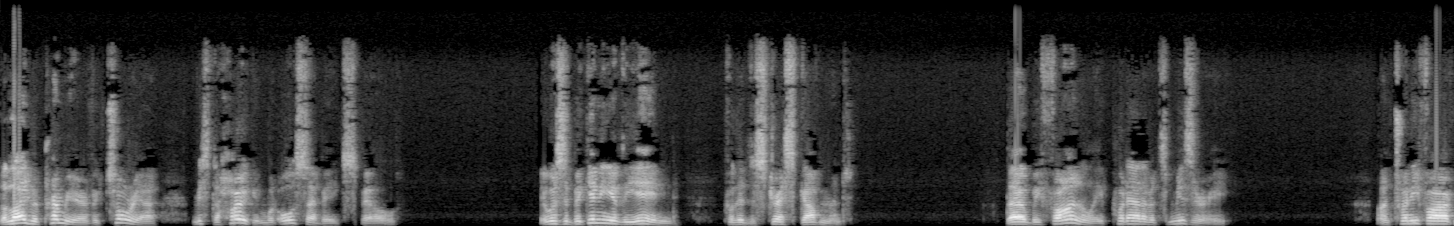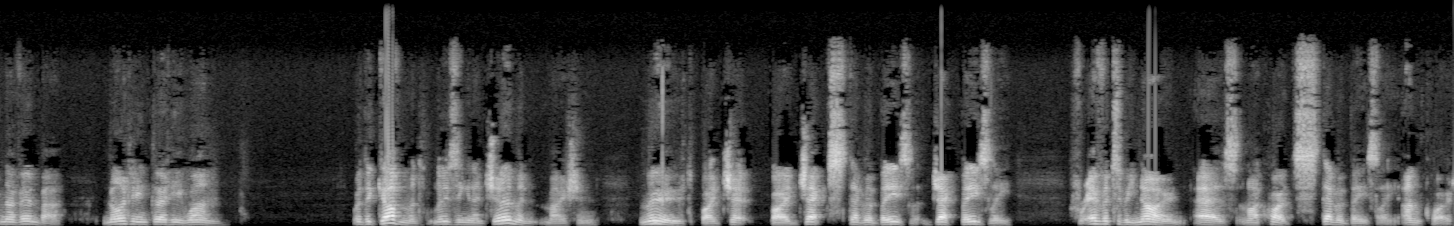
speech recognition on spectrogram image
The Labor Premier of Victoria, Mr Hogan, would also be expelled. It was the beginning of the end for the distressed government. They will be finally put out of its misery. On 25 November 1931, with the government losing in an adjournment motion moved by Jack, by Jack, Beasley, Jack Beasley, forever to be known as, and I quote, Stabber Beasley, unquote.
